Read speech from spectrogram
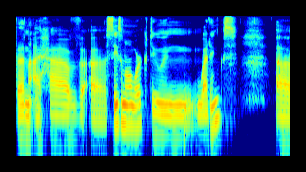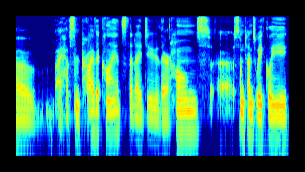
then I have uh, seasonal work doing weddings. Uh, I have some private clients that I do their homes, uh, sometimes weekly,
